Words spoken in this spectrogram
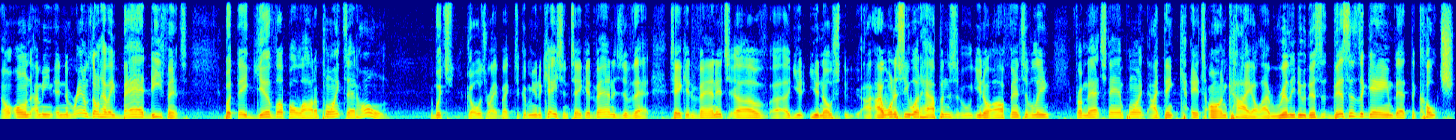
On, I mean, and the Rams don't have a bad defense, but they give up a lot of points at home, which goes right back to communication. Take advantage of that. Take advantage of uh, you, you know. I, I want to see what happens. You know, offensively from that standpoint. I think it's on Kyle. I really do. This is this is a game that the coach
